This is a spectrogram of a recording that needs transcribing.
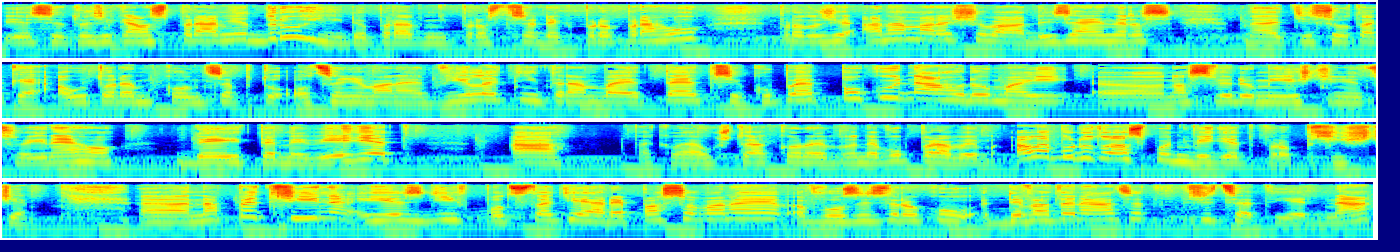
jestli to říkám správně, druhý dopravní prostředek pro Prahu, protože Anna Marešová Designers, eh, ti jsou také autorem konceptu oceňované výletní tramvaje T3 Coupé. Pokud náhodou mají uh, na svědomí ještě něco jiného, dejte mi vědět a Takhle já už to jako neupravím, ale budu to aspoň vědět pro příště. Eh, na Petřín jezdí v podstatě repasované vozy z roku 1931,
